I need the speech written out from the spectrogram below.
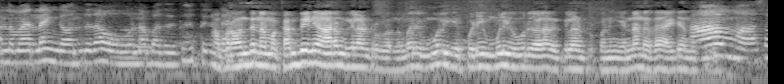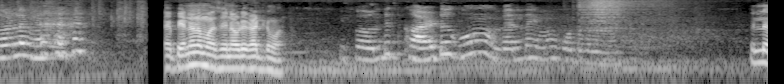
அந்த மாதிரிலாம் இங்க வந்து தான் ஒவ்வொன்றா பார்த்து கத்துக்கிட்டேன். அப்புறம் வந்து நம்ம கம்பெனியே ஆரம்பிக்கலாம்னு இருக்கோம். அந்த மாதிரி மூலிகை பொடி மூலிகை ஊறுகாய்லாம் வைக்கலாம்னு இருக்கோம். நீங்கள் என்னென்ன ஐடியா இருந்தா ஆமா சொல்லுங்க. இப்போ என்னென்னமா செய்யணும்? அப்படியே காட்டுமா இப்ப வந்து கடுகும் வெந்தயமும் போட்டுக்கணுங்க இல்லை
